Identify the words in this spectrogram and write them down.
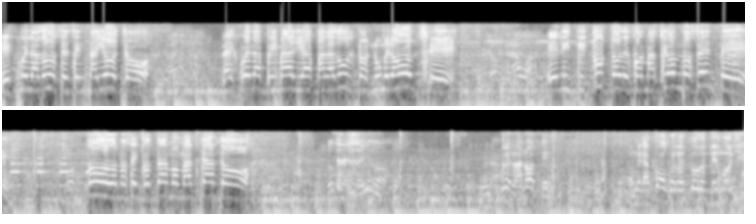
Escuela 268, la Escuela Primaria para Adultos número 11, el Instituto de Formación Docente. Todos nos encontramos marchando. Bueno, anote. No me la puedo acordar todo en memoria.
